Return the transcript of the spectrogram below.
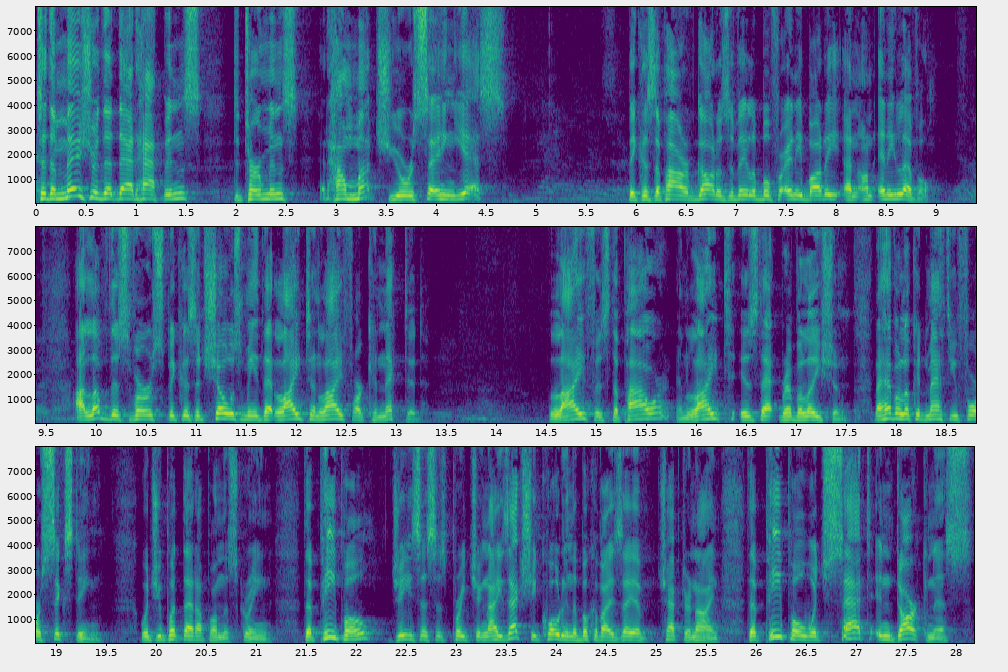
To the measure that that happens determines at how much you're saying yes. Because the power of God is available for anybody and on any level. I love this verse because it shows me that light and life are connected. Life is the power, and light is that revelation. Now, have a look at Matthew 4 16. Would you put that up on the screen? The people, Jesus is preaching. Now, he's actually quoting the book of Isaiah, chapter 9. The people which sat in darkness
